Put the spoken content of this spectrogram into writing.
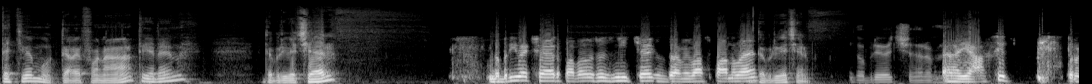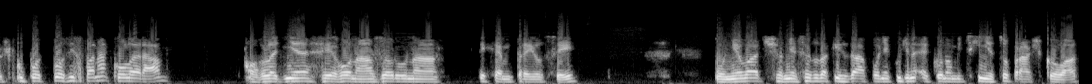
teď vemu telefonát jeden. Dobrý večer. Dobrý večer, Pavel Řezníček, zdravím vás, pánové. Dobrý večer. Dobrý večer. Eh, já chci trošku podpořit pana Kolera ohledně jeho názoru na ty chemtrailsy, poněvadž mně se to taky zdá poněkud neekonomicky něco práškovat.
